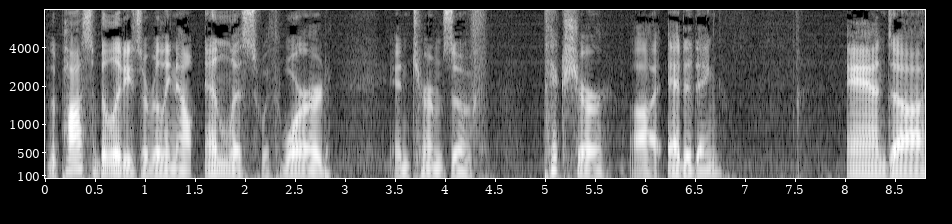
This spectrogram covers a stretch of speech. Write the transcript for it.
the possibilities are really now endless with Word in terms of picture uh, editing. And uh,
